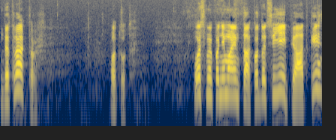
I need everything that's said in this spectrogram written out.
детрактор. Отут. Ось ми розуміємо так, от до цієї п'ятки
